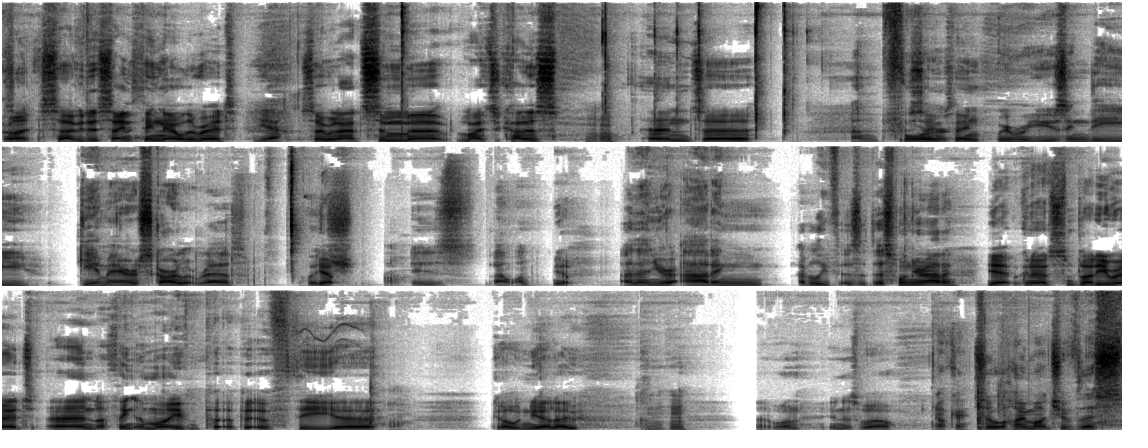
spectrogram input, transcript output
Right, so we do the same thing now with the red. Yeah. So we'll add some uh, lighter colors and uh, And before thing. we were using the Game Air Scarlet Red, which is that one. yep, And then you're adding, I believe, is it this one you're adding? yeah, we're gonna add some bloody red, and I think I might even put a bit of the uh, golden yellow, that one in as well. Okay. So how much of this,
